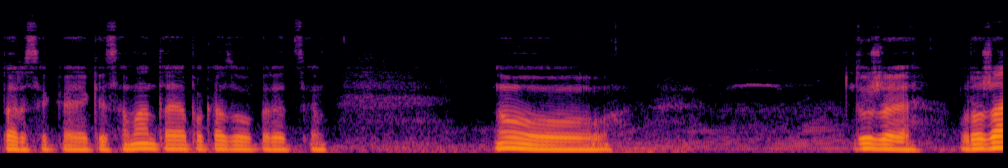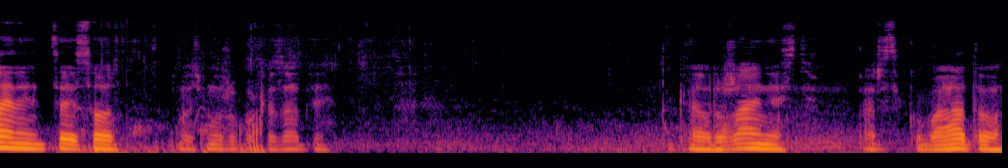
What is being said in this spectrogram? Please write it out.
персика, як і Саманта я показував перед цим. Ну, дуже врожайний цей сорт. Ось можу показати. Така врожайність. Персику багато.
